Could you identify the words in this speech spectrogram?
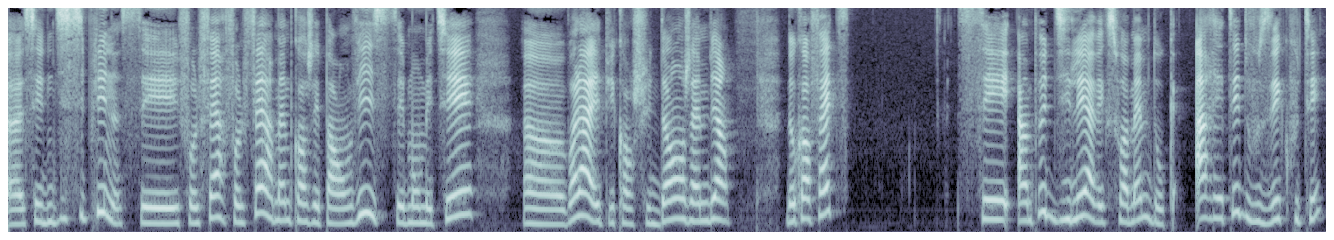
Euh, c'est une discipline, c'est faut le faire, faut le faire, même quand j'ai pas envie, c'est mon métier. voilà, et puis quand je suis dedans, j'aime bien. Donc en fait, c'est un peu dealer avec soi-même, donc arrêtez de vous écouter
